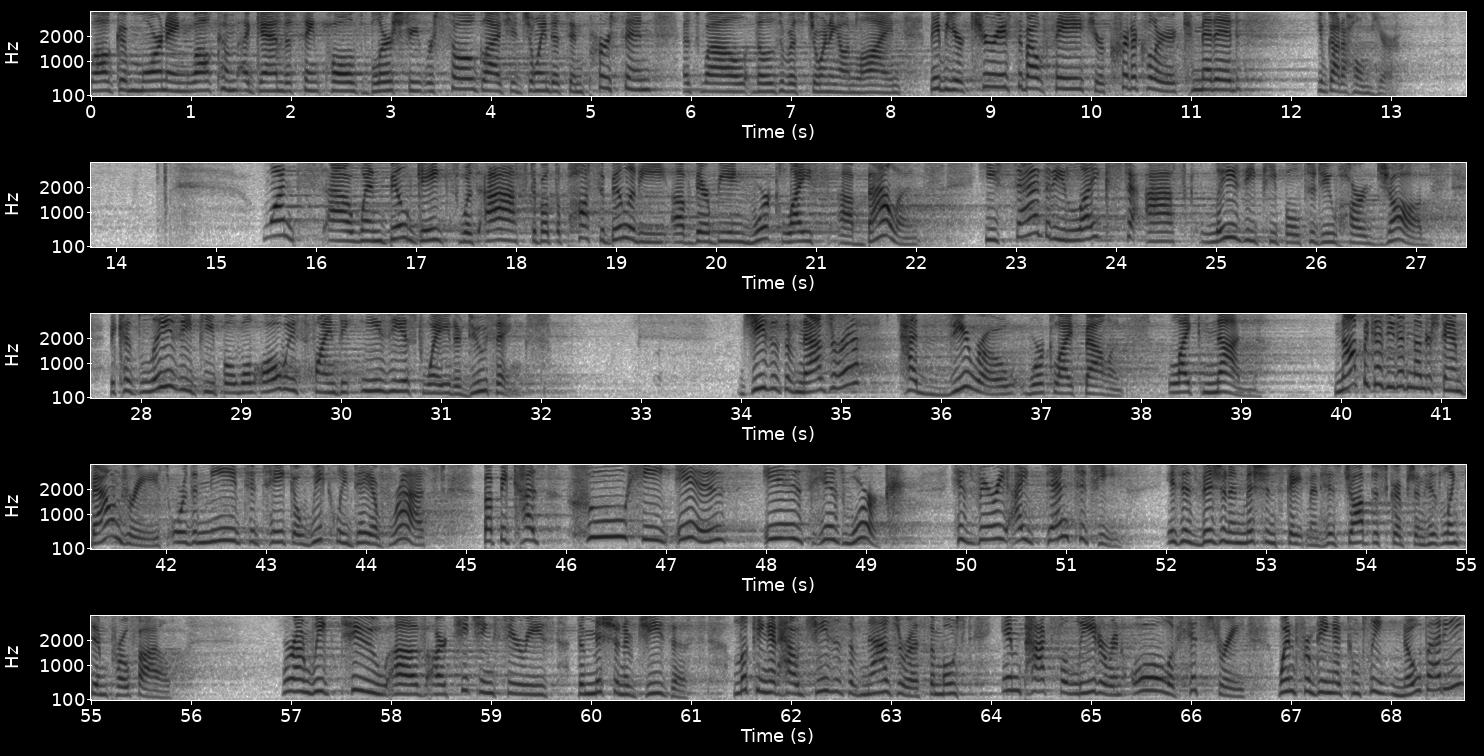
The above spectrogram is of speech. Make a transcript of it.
Well, good morning. Welcome again to St. Paul's Bloor Street. We're so glad you joined us in person as well, those of us joining online. Maybe you're curious about faith, you're critical, or you're committed. You've got a home here. Once, uh, when Bill Gates was asked about the possibility of there being work life uh, balance, he said that he likes to ask lazy people to do hard jobs because lazy people will always find the easiest way to do things. Jesus of Nazareth had zero work life balance, like none. Not because he didn't understand boundaries or the need to take a weekly day of rest, but because who he is is his work. His very identity is his vision and mission statement, his job description, his LinkedIn profile. We're on week two of our teaching series, The Mission of Jesus, looking at how Jesus of Nazareth, the most impactful leader in all of history, went from being a complete nobody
